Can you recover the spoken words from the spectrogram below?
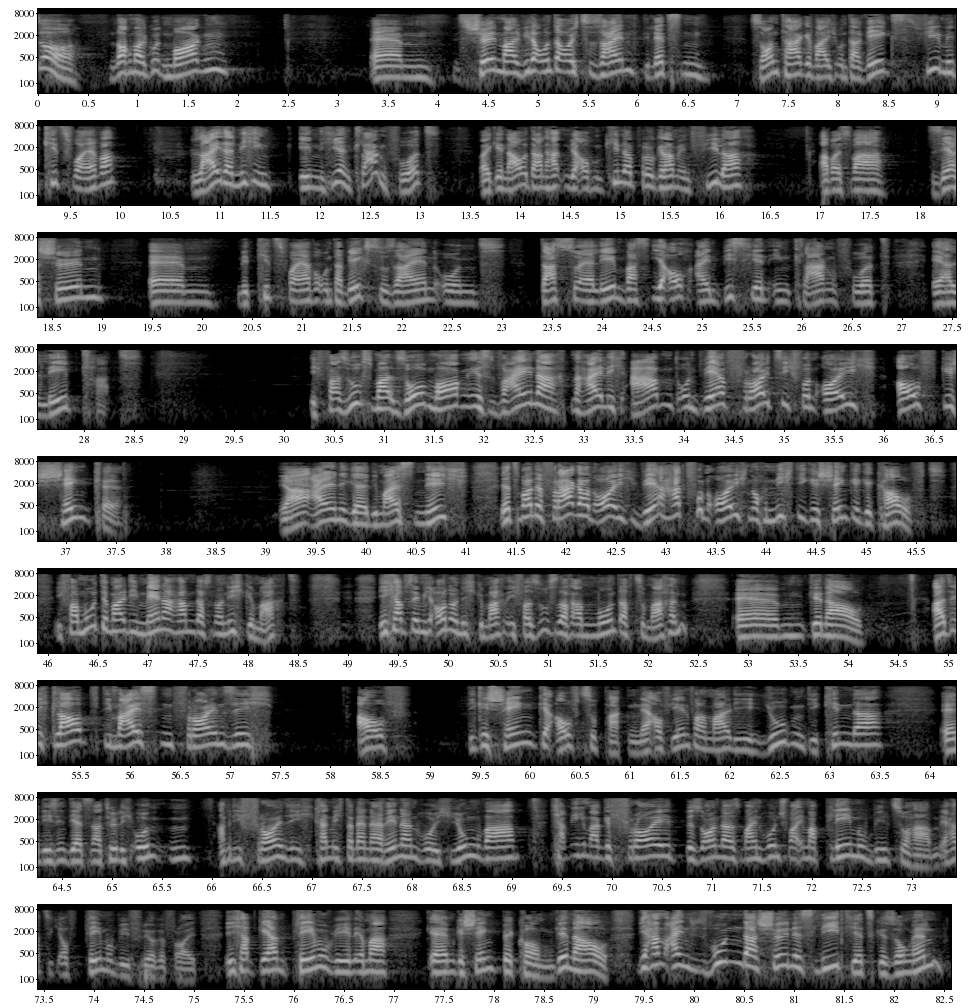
So, nochmal guten Morgen. Ähm, es ist schön, mal wieder unter euch zu sein. Die letzten Sonntage war ich unterwegs, viel mit Kids Forever. Leider nicht in, in, hier in Klagenfurt, weil genau dann hatten wir auch ein Kinderprogramm in Villach. Aber es war sehr schön, ähm, mit Kids Forever unterwegs zu sein und das zu erleben, was ihr auch ein bisschen in Klagenfurt erlebt habt. Ich versuche es mal so, morgen ist Weihnachten, Heiligabend und wer freut sich von euch auf Geschenke? Ja, einige, die meisten nicht. Jetzt mal eine Frage an euch, wer hat von euch noch nicht die Geschenke gekauft? Ich vermute mal, die Männer haben das noch nicht gemacht. Ich habe es nämlich auch noch nicht gemacht. Ich versuche es noch am Montag zu machen. Ähm, genau. Also ich glaube, die meisten freuen sich auf die Geschenke aufzupacken. Ne? Auf jeden Fall mal die Jugend, die Kinder, äh, die sind jetzt natürlich unten, aber die freuen sich. Ich kann mich daran erinnern, wo ich jung war. Ich habe mich immer gefreut, besonders mein Wunsch war immer Playmobil zu haben. Er hat sich auf Playmobil früher gefreut. Ich habe gern Playmobil immer ähm, geschenkt bekommen. Genau. Wir haben ein wunderschönes Lied jetzt gesungen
